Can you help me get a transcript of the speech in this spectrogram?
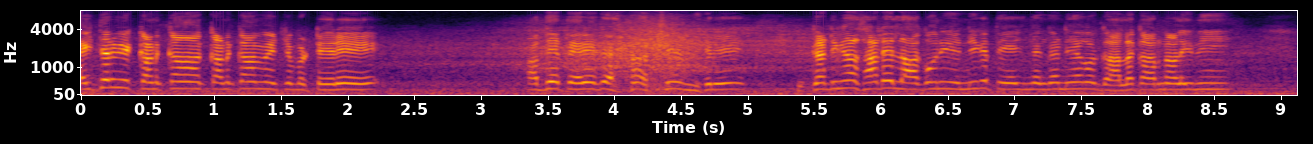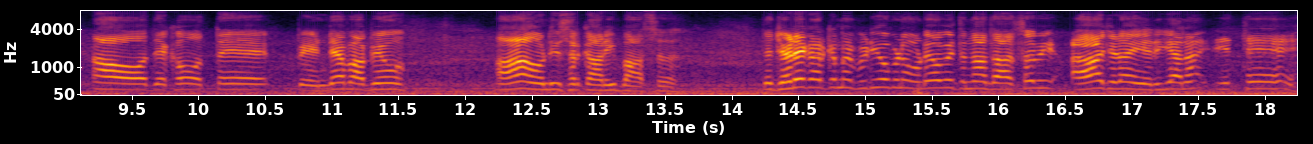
ਇੱਧਰ ਵੀ ਕਣਕਾਂ ਕਣਕਾਂ ਵਿੱਚ ਬਟੇਰੇ ਅੱਧੇ ਤੇਰੇ ਤੇ ਅੱਧੇ ਮੇਰੇ। ਗੱਡੀਆਂ ਸਾਡੇ ਲਾਗੋਂ ਨਹੀਂ, ਇੰਨੀ ਕਿ ਤੇਜ਼ ਲੰਘਣ ਦੀਆਂ ਕੋਈ ਗੱਲ ਕਰਨ ਵਾਲੀ ਨਹੀਂ। ਆਓ ਦੇਖੋ ਉੱਤੇ ਪਿੰਡ ਆ ਬਾਬਿਓ ਆਹ ਆਉਂਦੀ ਸਰਕਾਰੀ ਬੱਸ। ਤੇ ਜਿਹੜੇ ਕਰਕੇ ਮੈਂ ਵੀਡੀਓ ਬਣਾਉਣ ਡਿਆ ਉਹ ਵੀ ਤੈਨਾਂ ਦੱਸ ਵੀ ਆਹ ਜਿਹੜਾ ਏਰੀਆ ਨਾ, ਇੱਥੇ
